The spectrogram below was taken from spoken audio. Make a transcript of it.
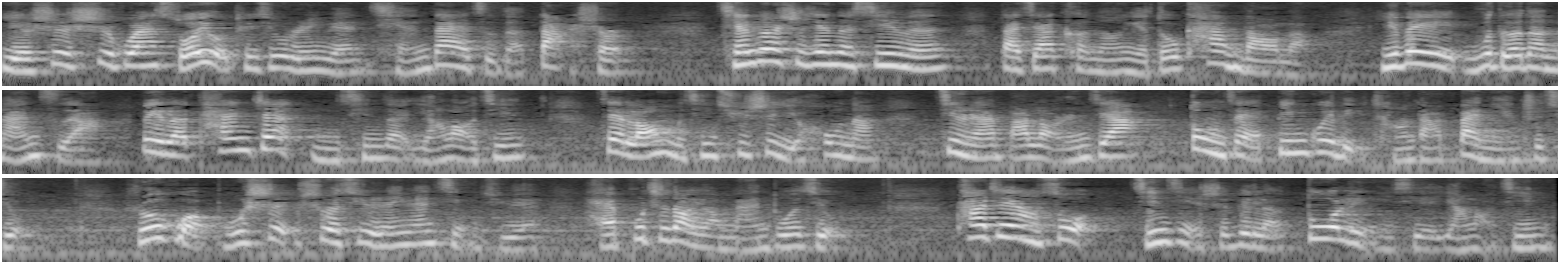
也是事关所有退休人员钱袋子的大事儿。前段时间的新闻，大家可能也都看到了。一位无德的男子啊，为了贪占母亲的养老金，在老母亲去世以后呢，竟然把老人家冻在冰柜里长达半年之久。如果不是社区人员警觉，还不知道要瞒多久。他这样做仅仅是为了多领一些养老金。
